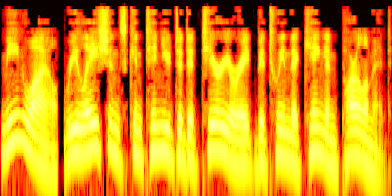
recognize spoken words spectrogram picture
Meanwhile, relations continued to deteriorate between the King and Parliament.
